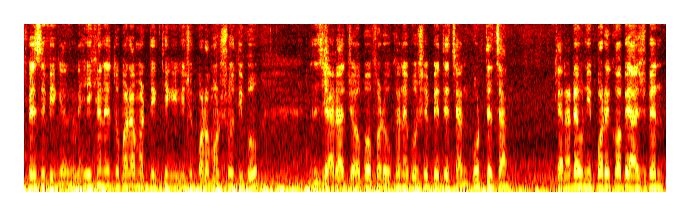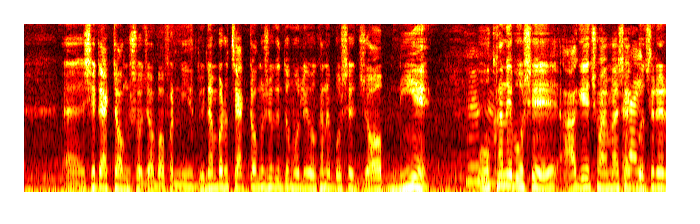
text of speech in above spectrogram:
স্পেসিফিক মানে এখানে তোমার আমার দিক থেকে কিছু পরামর্শ দিব। যারা জব অফার ওখানে বসে পেতে চান করতে চান কানাডা উনি পরে কবে আসবেন সেটা একটা অংশ জব অফার নিয়ে। দুই নাম্বার হচ্ছে একটা অংশ কিন্তু বলি ওখানে বসে জব নিয়ে। ওখানে বসে আগে ছয় মাস এক বছরের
